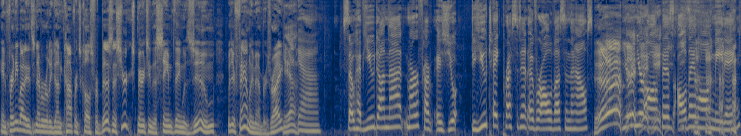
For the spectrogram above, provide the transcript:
And for anybody that's never really done conference calls for business, you're experiencing the same thing with Zoom with your family members, right? Yeah. Yeah. So have you done that, Murph? Have, is your do you take precedent over all of us in the house? You're in your office all day long meeting.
